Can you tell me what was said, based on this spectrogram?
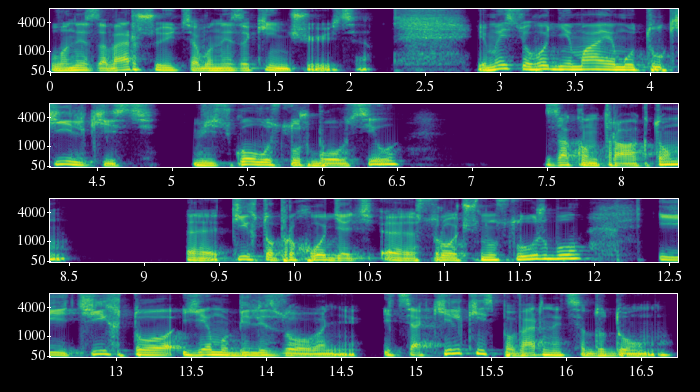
вони завершуються, вони закінчуються. І ми сьогодні маємо ту кількість військовослужбовців за контрактом. Е, ті, хто проходять е, срочну службу, і ті, хто є мобілізовані, і ця кількість повернеться додому.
